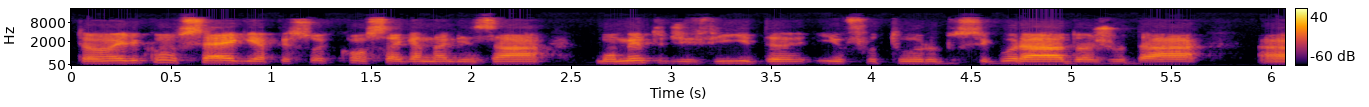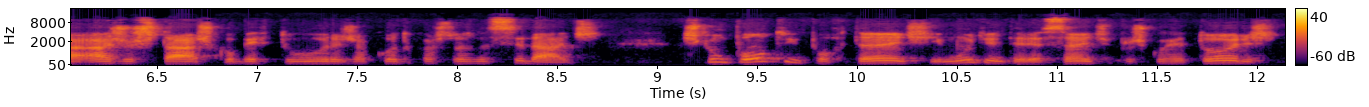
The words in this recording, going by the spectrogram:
Então, ele consegue, a pessoa que consegue analisar o momento de vida e o futuro do segurado, ajudar a ajustar as coberturas de acordo com as suas necessidades. Acho que um ponto importante e muito interessante para os corretores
